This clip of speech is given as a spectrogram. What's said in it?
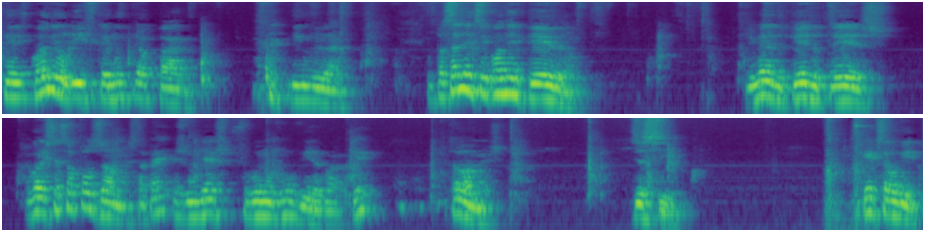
que, quando eu li, fiquei muito preocupado. Digo verdade. Uma passagem que se encontra em Pedro. 1 de Pedro 3. Agora, isto é só para os homens, está bem? As mulheres, por favor, não vão ouvir agora, ok? Só homens. Diz assim. Quem é que está a ouvir?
